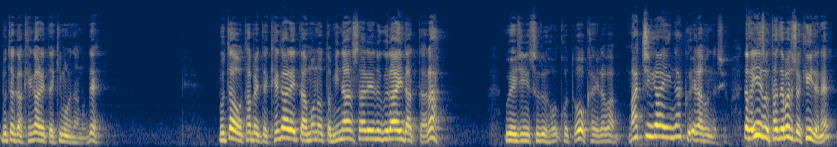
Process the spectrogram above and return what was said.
豚が汚れた生き物なので豚を食べて汚れたものとみなされるぐらいだったら飢え死にすることを彼らは間違いなく選ぶんですよ。だからイエスの例え話を聞いてね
